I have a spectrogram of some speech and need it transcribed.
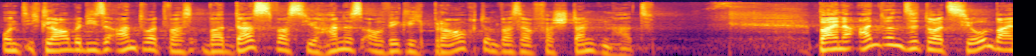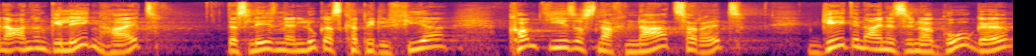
Und ich glaube, diese Antwort war, das, was Johannes auch wirklich braucht und was er verstanden hat. Bei einer anderen Situation, bei einer anderen Gelegenheit, das lesen wir in Lukas Kapitel 4, kommt Jesus nach Nazareth, geht in eine Synagoge,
